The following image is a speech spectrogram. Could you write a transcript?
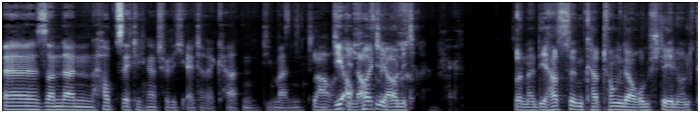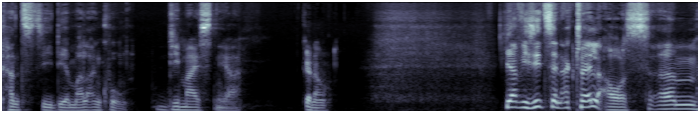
äh, sondern hauptsächlich natürlich ältere Karten, die man, Klar, die, die auch heute ja auch nicht, sondern die hast du im Karton da rumstehen und kannst sie dir mal angucken. Die meisten, ja. Genau. Ja, wie sieht's denn aktuell aus? Ähm,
